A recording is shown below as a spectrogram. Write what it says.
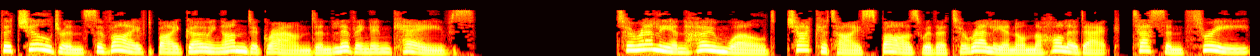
The children survived by going underground and living in caves. Terrellian homeworld, Chakotay spars with a Terrellian on the holodeck, Tessin 3,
